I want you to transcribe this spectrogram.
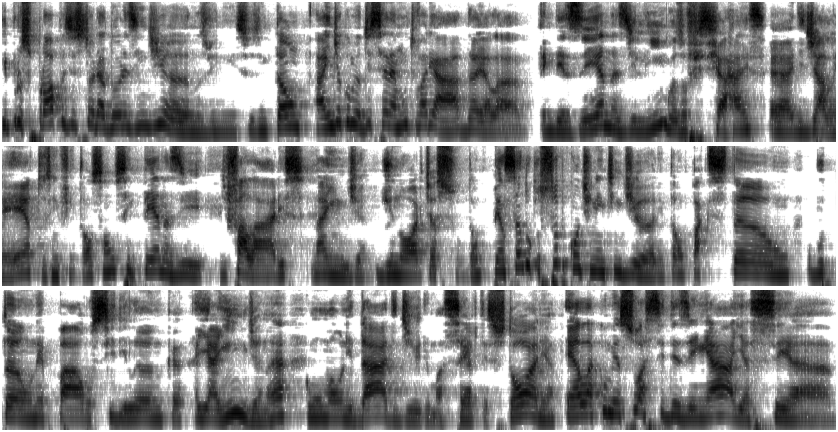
e para os próprios historiadores indianos, Vinícius. Então, a Índia, como eu disse, ela é muito variada, ela tem dezenas de línguas oficiais, uh, de dialetos, enfim. Então, são centenas de, de falares na Índia, de norte a sul. Então, pensando o subcontinente indiano, então o Paquistão, o Butão, o Nepal, o Sri Lanka e a Índia, né, como uma unidade de, de uma certa história, ela começou a se desenhar e a ser a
